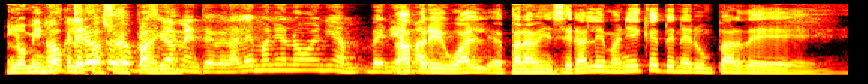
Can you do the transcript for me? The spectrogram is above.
Lo mismo no que le pasó que a España. sorpresivamente, ¿verdad? Alemania no venía, venía Ah, mal. pero igual, eh, para vencer a Alemania hay que tener un par de,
